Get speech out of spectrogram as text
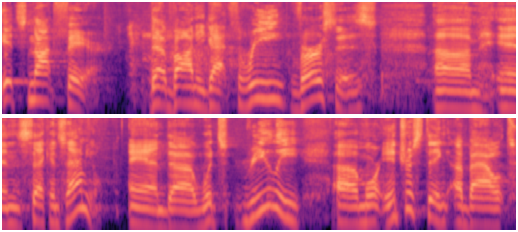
it's not fair that Bonnie got three verses um, in 2 Samuel. And uh, what's really uh, more interesting about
